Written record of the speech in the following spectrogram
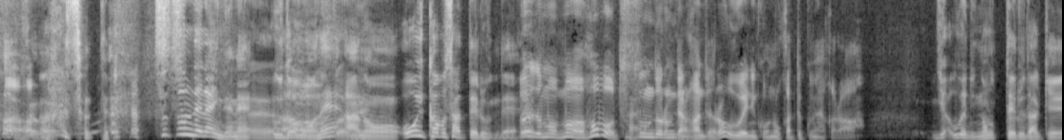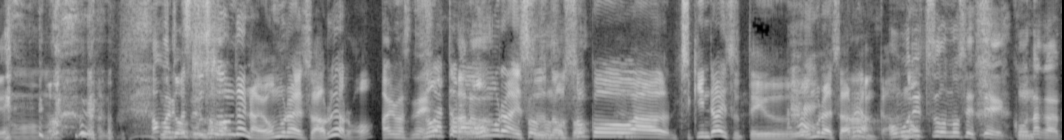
ターンですよ 包んでないんでね、ええうどんを。ねあの覆いかぶさってるんで。だけどもうもうほぼ包んどるみたいな感じだろ、上にこう乗っかってくんやから。いや上に乗ってるだけ。あんまり包んでない？オムライスあるやろ？ありますね。オムライスの底はチキンライスっていうオムライスあるやんか、オムレツを乗せてこうなんか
